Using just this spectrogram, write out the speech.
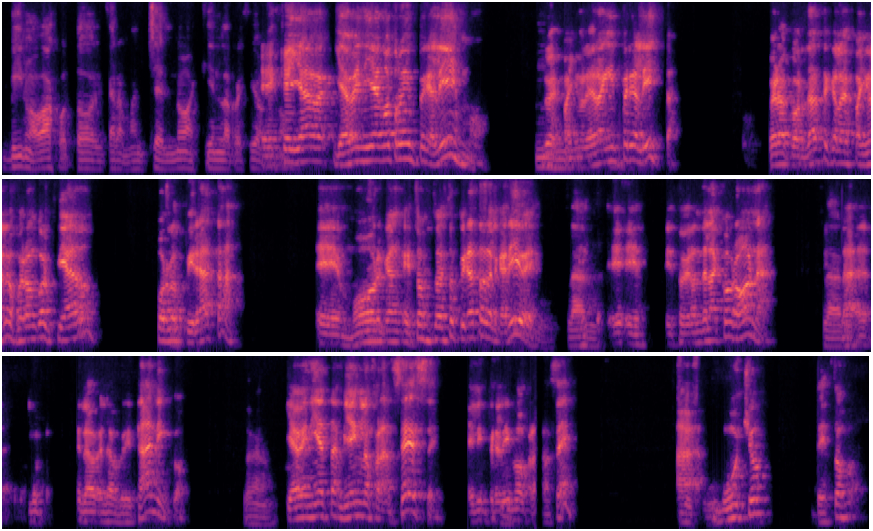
vino abajo todo el caramanchel, ¿no? Aquí en la región. Es que ya, ya venían otros imperialismos. Los españoles eran imperialistas. Pero acordate que los españoles fueron golpeados por los piratas. Eh, Morgan, estos, todos estos piratas del Caribe. Claro. Eh, estos eran de la corona. Claro. los británicos. Claro. Ya venían también los franceses, el imperialismo francés. Ah, muchos de estos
